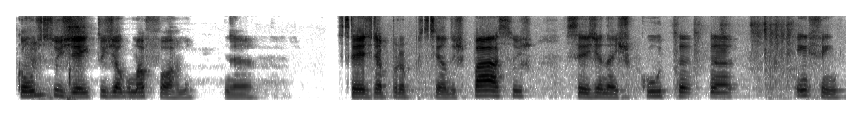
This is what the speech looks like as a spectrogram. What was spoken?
com os sujeitos de alguma forma. Né? Seja propiciando espaços, seja na escuta, enfim.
